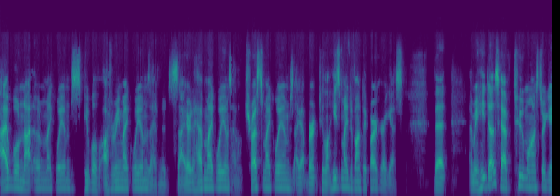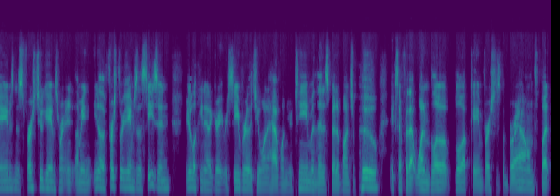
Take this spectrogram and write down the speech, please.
I will not own Mike Williams. People have offered me Mike Williams. I have no desire to have Mike Williams. I don't trust Mike Williams. I got burnt too long. He's my DeVante Parker, I guess. That I mean, he does have two monster games, and his first two games were. In, I mean, you know, the first three games of the season, you're looking at a great receiver that you want to have on your team, and then it's been a bunch of poo, except for that one blow blow up game versus the Browns. But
